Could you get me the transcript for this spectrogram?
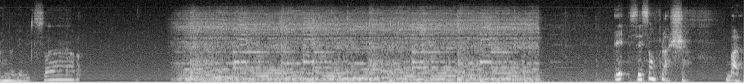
Un audio mixeur. Et c'est sans flash. Voilà.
